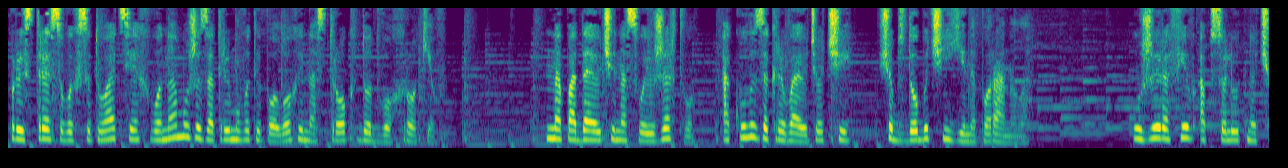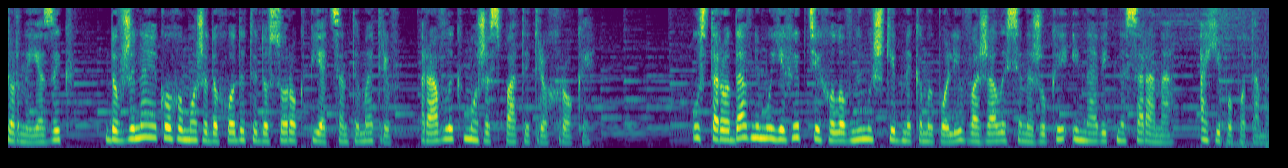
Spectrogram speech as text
При стресових ситуаціях вона може затримувати пологи на строк до двох років. Нападаючи на свою жертву, акули закривають очі, щоб здобич її не поранила. У жирафів абсолютно чорний язик, довжина якого може доходити до 45 см, равлик може спати трьох роки. У стародавньому Єгипті головними шкідниками полів вважалися не жуки і навіть не сарана, а гіпопотами.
